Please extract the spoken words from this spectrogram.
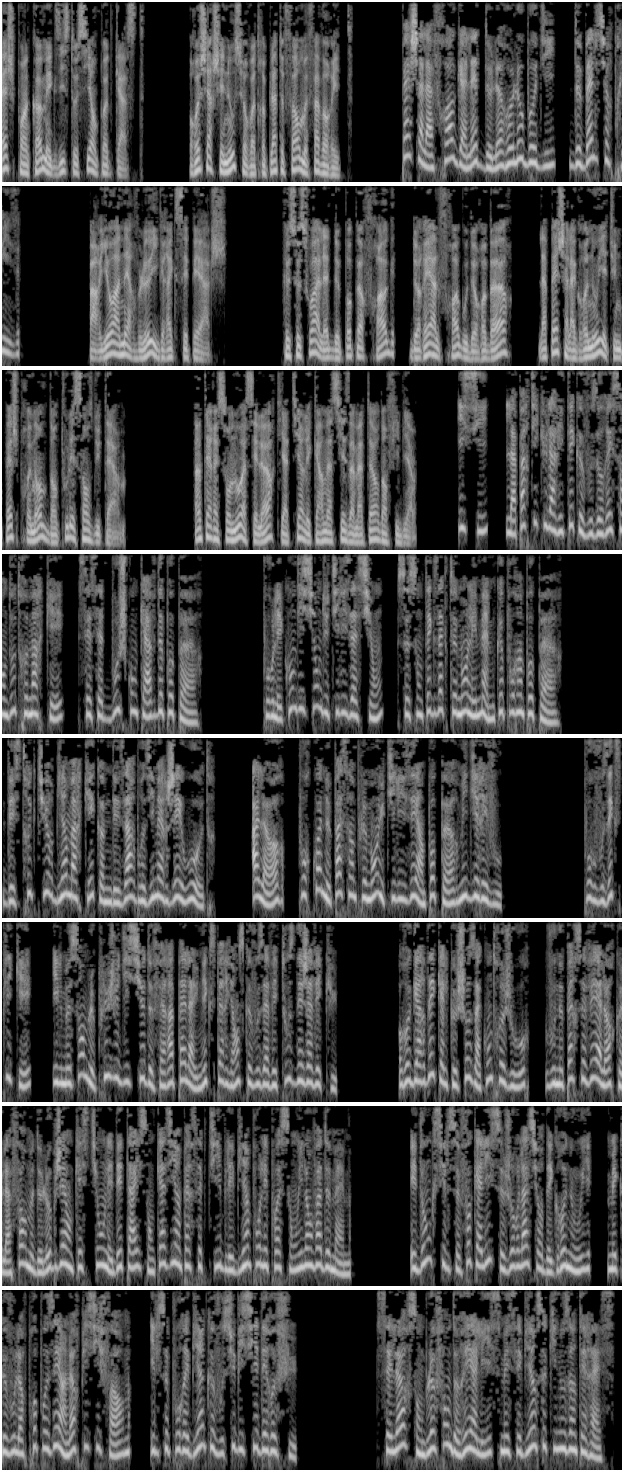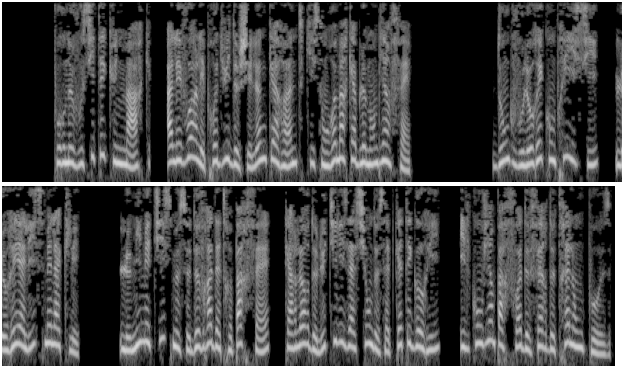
pêche.com existe aussi en podcast. Recherchez-nous sur votre plateforme favorite. Pêche à la frog à l'aide de leur hollow body, de belles surprises. Par Johan Hervleux YCPH. Que ce soit à l'aide de Popper Frog, de Real Frog ou de Rubber, la pêche à la grenouille est une pêche prenante dans tous les sens du terme. Intéressons-nous à ces leurres qui attirent les carnassiers amateurs d'amphibiens. Ici, la particularité que vous aurez sans doute remarqué, c'est cette bouche concave de Popper. Pour les conditions d'utilisation, ce sont exactement les mêmes que pour un popper. Des structures bien marquées comme des arbres immergés ou autres. Alors, pourquoi ne pas simplement utiliser un popper me direz-vous? Pour vous expliquer, il me semble plus judicieux de faire appel à une expérience que vous avez tous déjà vécue. Regardez quelque chose à contre-jour, vous ne percevez alors que la forme de l'objet en question les détails sont quasi imperceptibles et bien pour les poissons il en va de même. Et donc s'ils se focalisent ce jour-là sur des grenouilles, mais que vous leur proposez un leurre pisciforme, il se pourrait bien que vous subissiez des refus. Ces leurres sont bluffants de réalisme et c'est bien ce qui nous intéresse. Pour ne vous citer qu'une marque, allez voir les produits de chez Hunt qui sont remarquablement bien faits. Donc vous l'aurez compris ici, le réalisme est la clé. Le mimétisme se devra d'être parfait, car lors de l'utilisation de cette catégorie, il convient parfois de faire de très longues pauses.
